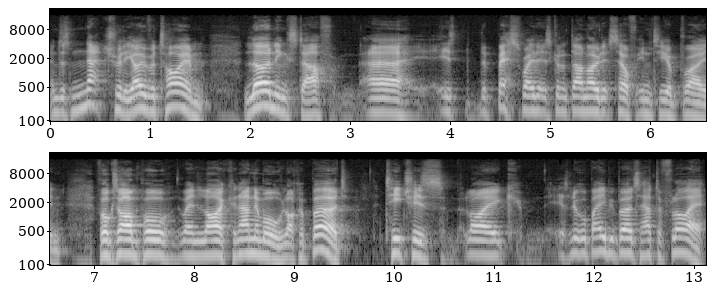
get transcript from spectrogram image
and just naturally over time learning stuff uh, is the best way that it's going to download itself into your brain. For example, when like an animal, like a bird, teaches like its little baby birds how to fly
